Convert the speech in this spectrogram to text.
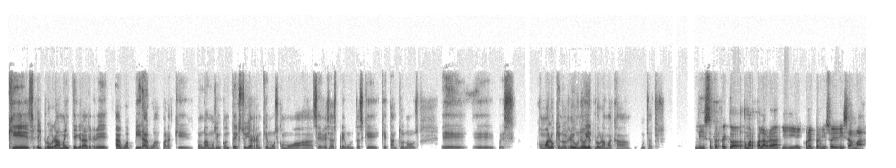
¿Qué es el programa integral Red Agua Piragua? Para que pongamos en contexto y arranquemos como a hacer esas preguntas que, que tanto nos, pues como a lo que nos reúne hoy el programa acá, muchachos. Listo, perfecto. A tomar palabra y ahí con el permiso de Isamar.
